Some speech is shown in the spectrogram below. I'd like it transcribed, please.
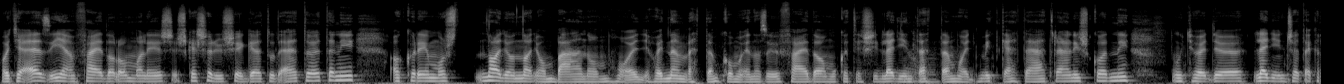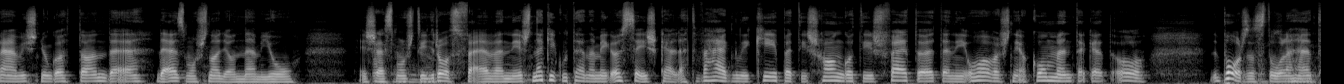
hogyha ez ilyen fájdalommal és, és keserűséggel tud eltölteni, akkor én most nagyon-nagyon bánom, hogy, hogy nem vettem komolyan az ő fájdalmukat, és így legyintettem, hogy mit kell teátráliskodni, úgyhogy legyintsetek rám is nyugodtan, de, de ez most nagyon nem jó. És ezt most így rossz felvenni, és nekik utána még össze is kellett vágni, képet is, hangot is, feltölteni, olvasni a kommenteket, ó, oh, Borzasztó lehet.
